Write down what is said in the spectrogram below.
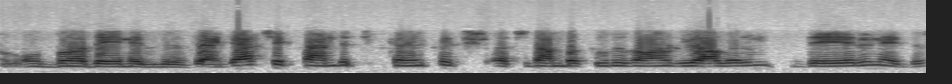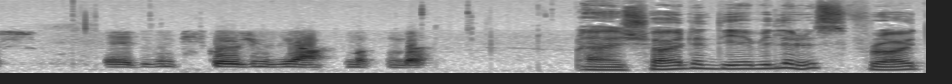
buna değinebiliriz. Yani gerçekten de psikanalitik açıdan bakıldığı zaman rüyaların değeri nedir? E, bizim psikolojimizi yansıtmasında. Ee, şöyle diyebiliriz. Freud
